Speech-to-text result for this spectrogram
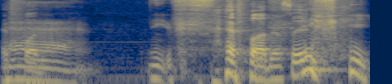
É foda. é, É foda, eu sei. Enfim.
